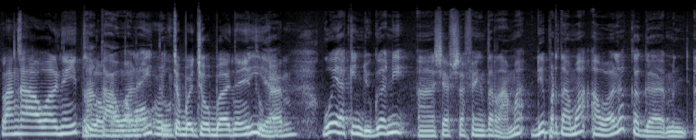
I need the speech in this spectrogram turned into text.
Langkah awalnya itu loh. Langkah awalnya ngomong- itu. Coba-cobanya itu kan. Gue yakin juga nih eh, chef-chef yang ternama, dia pertama awalnya kagak men- eh,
